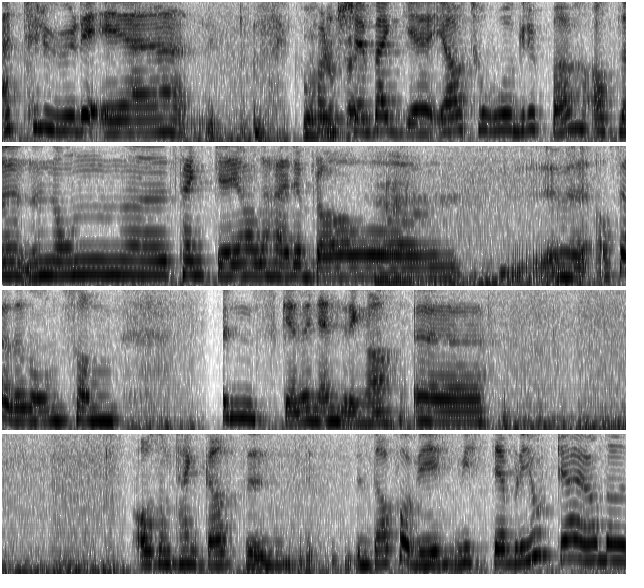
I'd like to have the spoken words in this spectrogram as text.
Jeg tror det er to kanskje grupper. begge Ja, to grupper. At noen eh, tenker ja, det her er bra, og, eh, og så er det noen som ønsker den endringa. Og som tenker at eh, da får vi, hvis det blir gjort, ja, ja, da,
